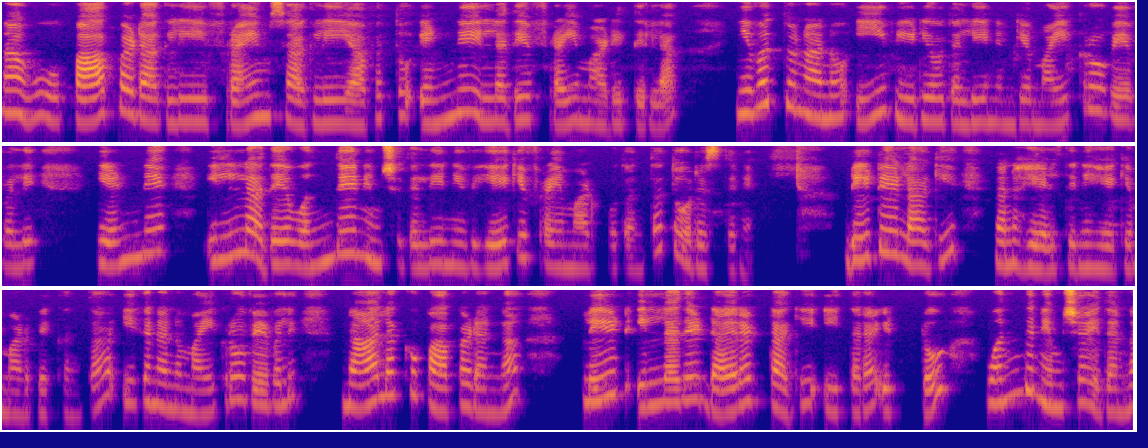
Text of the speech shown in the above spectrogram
ನಾವು ಪಾಪಡ್ ಆಗಲಿ ಫ್ರೈಮ್ಸ್ ಆಗಲಿ ಯಾವತ್ತೂ ಎಣ್ಣೆ ಇಲ್ಲದೆ ಫ್ರೈ ಮಾಡಿದ್ದಿಲ್ಲ. ಇವತ್ತು ನಾನು ಈ ವಿಡಿಯೋದಲ್ಲಿ ನಿಮಗೆ ಮೈಕ್ರೋವೇವಲ್ಲಿ ಎಣ್ಣೆ ಇಲ್ಲದೆ ಒಂದೇ ನಿಮಿಷದಲ್ಲಿ ನೀವು ಹೇಗೆ ಫ್ರೈ ಮಾಡ್ಬೋದು ಅಂತ ತೋರಿಸ್ತೀನಿ. ಡೀಟೇಲ್ ಆಗಿ ನಾನು ಹೇಳ್ತೀನಿ ಹೇಗೆ ಮಾಡಬೇಕಂತ. ಈಗ ನಾನು ಮೈಕ್ರೋವೇವಲ್ಲಿ ನಾಲ್ಕು ಪಾಪಡನ್ನು ಪ್ಲೇಟ್ ಇಲ್ಲದೆ ಡೈರೆಕ್ಟ್ ಆಗಿ ಈ ತರ ಇಟ್ಟು ಒಂದು ನಿಮಿಷ ಇದನ್ನ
